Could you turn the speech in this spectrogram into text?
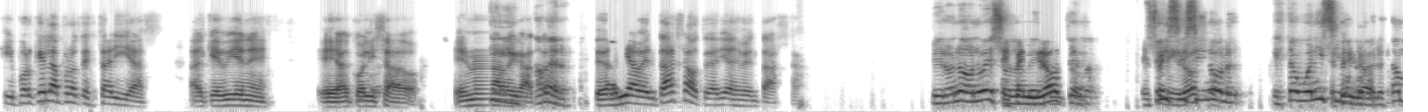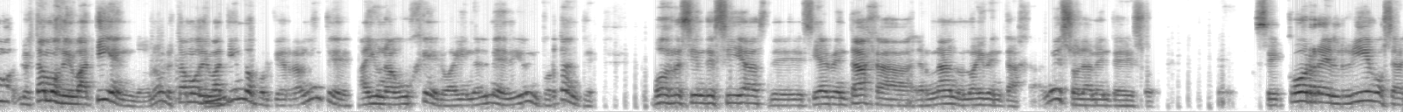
¿Y, por, qué la protestarías al que viene eh, alcoholizado en una regata? A ver, ¿Te daría ventaja o te daría desventaja? Pero no, no es solamente un tema. sí, sí, sí, no, está buenísimo porque lo estamos, lo estamos debatiendo, ¿no? Lo estamos debatiendo porque realmente hay un agujero ahí en el medio importante. Vos recién decías de si hay ventaja, Hernán, o no hay ventaja. No es solamente eso. Se corre el riesgo, o sea,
